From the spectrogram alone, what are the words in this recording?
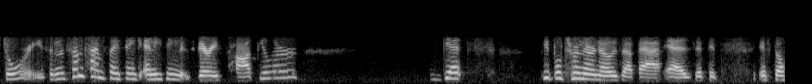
stories. And sometimes I think anything that's very popular gets people turn their nose up at as if it's if the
